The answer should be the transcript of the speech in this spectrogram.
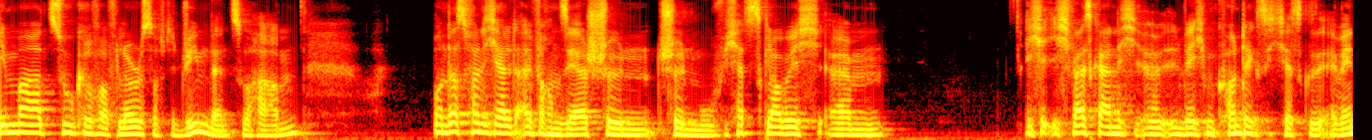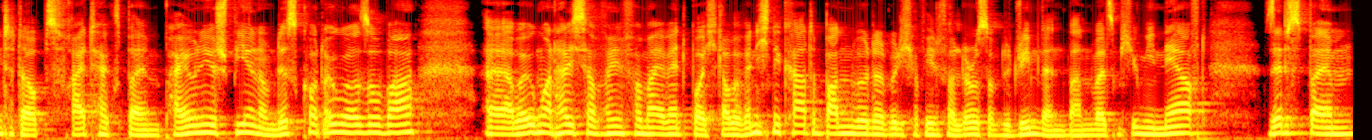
immer Zugriff auf Luris of the Dreamland zu haben. Und das fand ich halt einfach einen sehr schönen, schönen Move. Ich hatte es, glaube ich, ähm, ich, ich weiß gar nicht, äh, in welchem Kontext ich das erwähnt hatte, ob es freitags beim Pioneer-Spielen am Discord oder so war. Äh, aber irgendwann hatte ich es auf jeden Fall mal erwähnt, boah, ich glaube, wenn ich eine Karte bannen würde, würde ich auf jeden Fall Luris of the Dreamland bannen, weil es mich irgendwie nervt. Selbst beim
